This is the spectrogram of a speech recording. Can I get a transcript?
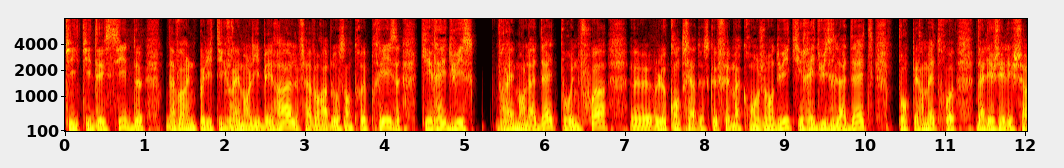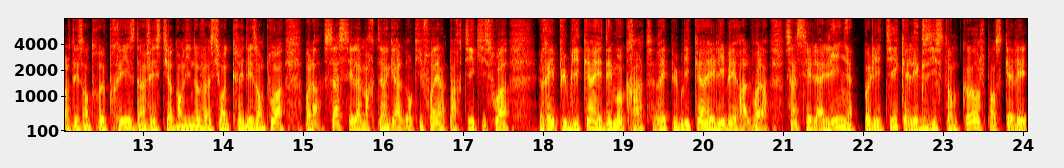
qui, qui décide d'avoir une politique vraiment libérale, favorable aux entreprises, qui réduisent vraiment la dette, pour une fois, euh, le contraire de ce que fait Macron aujourd'hui, qui réduisent la dette pour permettre euh, d'alléger les charges des entreprises, d'investir dans l'innovation et de créer des emplois. Voilà, ça c'est la martingale. Donc il faudrait un parti qui soit républicain et démocrate, républicain et libéral. Voilà, ça c'est la ligne politique, elle existe encore, je pense qu'elle est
